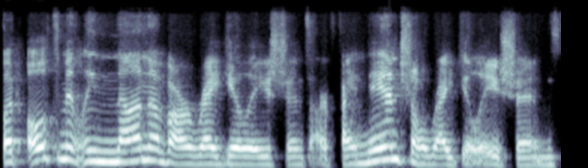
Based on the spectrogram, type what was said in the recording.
but ultimately none of our regulations our financial regulations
